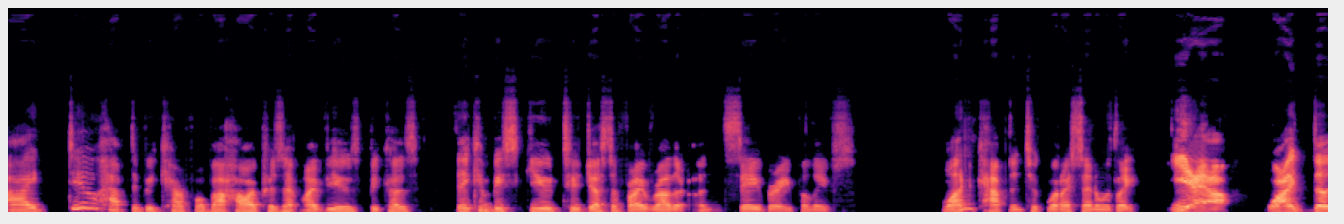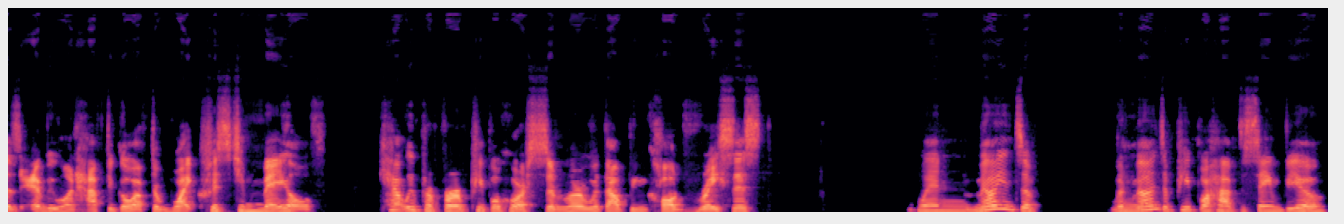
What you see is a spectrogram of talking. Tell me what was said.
I do have to be careful about how I present my views because they can be skewed to justify rather unsavory beliefs. One captain took what I said and was like, yeah, why does everyone have to go after white Christian males? Can't we prefer people who are similar without being called racist? When millions of when millions of people have the same view,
